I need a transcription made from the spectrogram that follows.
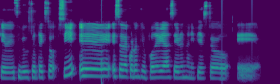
que si me gustó el texto, sí, eh, estoy de acuerdo en que podría ser un manifiesto eh,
